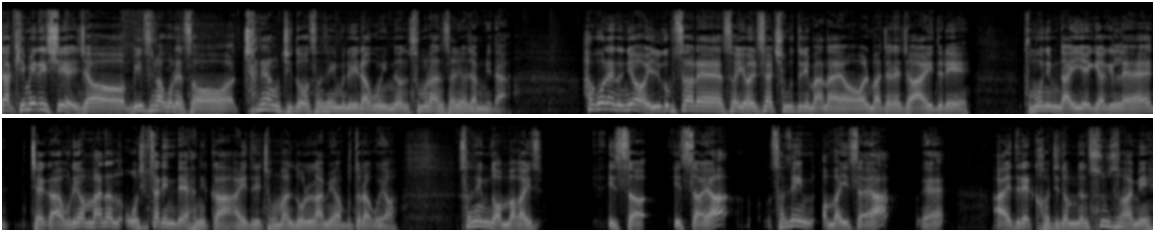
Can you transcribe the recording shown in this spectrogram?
자, 김혜리 씨, 저 미술학원에서 차량 지도 선생님으로 일하고 있는 21살 여자입니다. 학원에는요, 7살에서 10살 친구들이 많아요. 얼마 전에 저 아이들이 부모님 나이 얘기하길래 제가 우리 엄마는 50살인데 하니까 아이들이 정말 놀라며 묻더라고요. 선생님도 엄마가 있, 있어, 있어요? 선생님 엄마 있어요? 예? 아이들의 거짓 없는 순수함이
